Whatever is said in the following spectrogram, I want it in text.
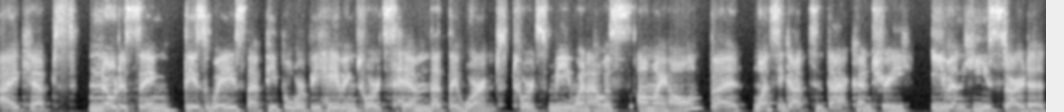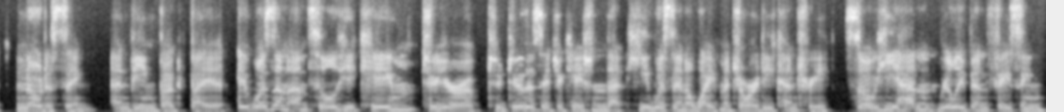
i kept noticing these ways that people were behaving towards him that they weren't towards me when i was on my own. But once he got to that country even he started noticing and being bugged by it. It wasn't until he came to Europe to do this education that he was in a white majority country. So he hadn't really been facing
